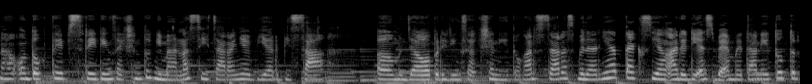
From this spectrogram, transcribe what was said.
Nah untuk tips reading section tuh gimana sih caranya biar bisa uh, menjawab reading section gitu kan? Secara sebenarnya teks yang ada di SBMPTN itu ter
